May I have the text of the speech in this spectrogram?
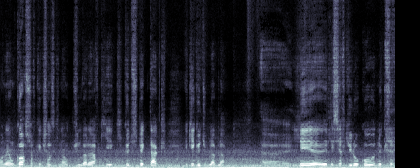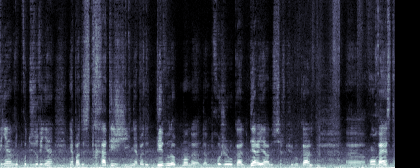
On est encore sur quelque chose qui n'a aucune valeur, qui est, qui que du spectacle et qui est que du blabla. Euh, les, les, circuits locaux ne créent rien, ne produisent rien. Il n'y a pas de stratégie, il n'y a pas de développement d'un projet local derrière le circuit local. Euh, on reste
